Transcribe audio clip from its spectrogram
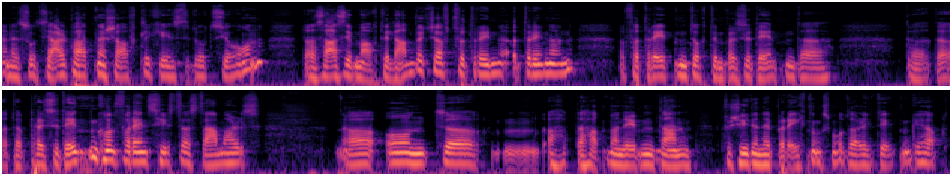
eine sozialpartnerschaftliche Institution. Da saß eben auch die Landwirtschaft drinnen, vertreten durch den Präsidenten der, der, der, der Präsidentenkonferenz hieß das damals. Und äh, da hat man eben dann verschiedene Berechnungsmodalitäten gehabt.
